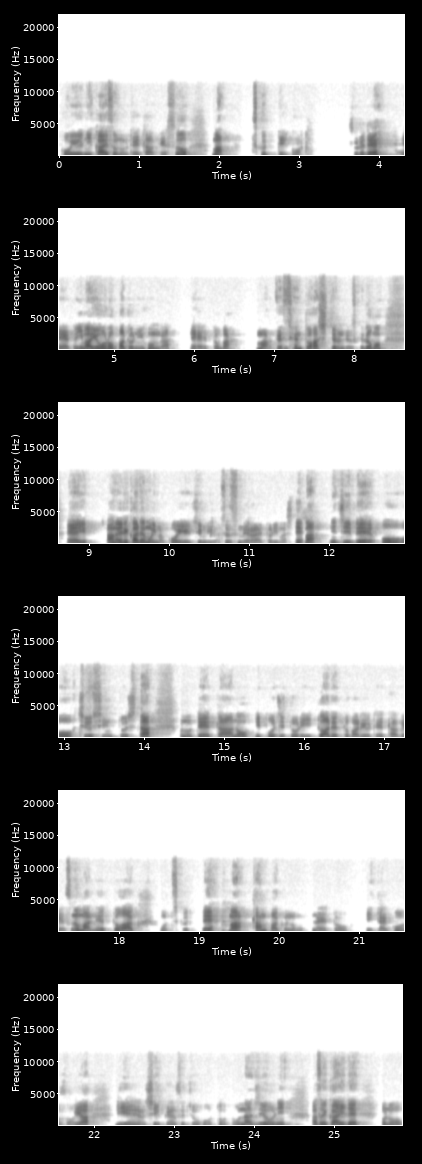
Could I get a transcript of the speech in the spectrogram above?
こういう2階層のデータベースを、まあ、作っていこうと。それで、えっと今、ヨーロッパと日本が、えっとまあ、まあ、前線と走ってるんですけども、えー、アメリカでも今こういう準備が進められておりまして、まあ、日米欧を中心としたこのデータのリポジトリとアデッドバリューデータベースのまあネットワークを作って、まあ、タンパクの、えー、と立体構造や DNA のシークエンス情報等と同じように、まあ、世界でこの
